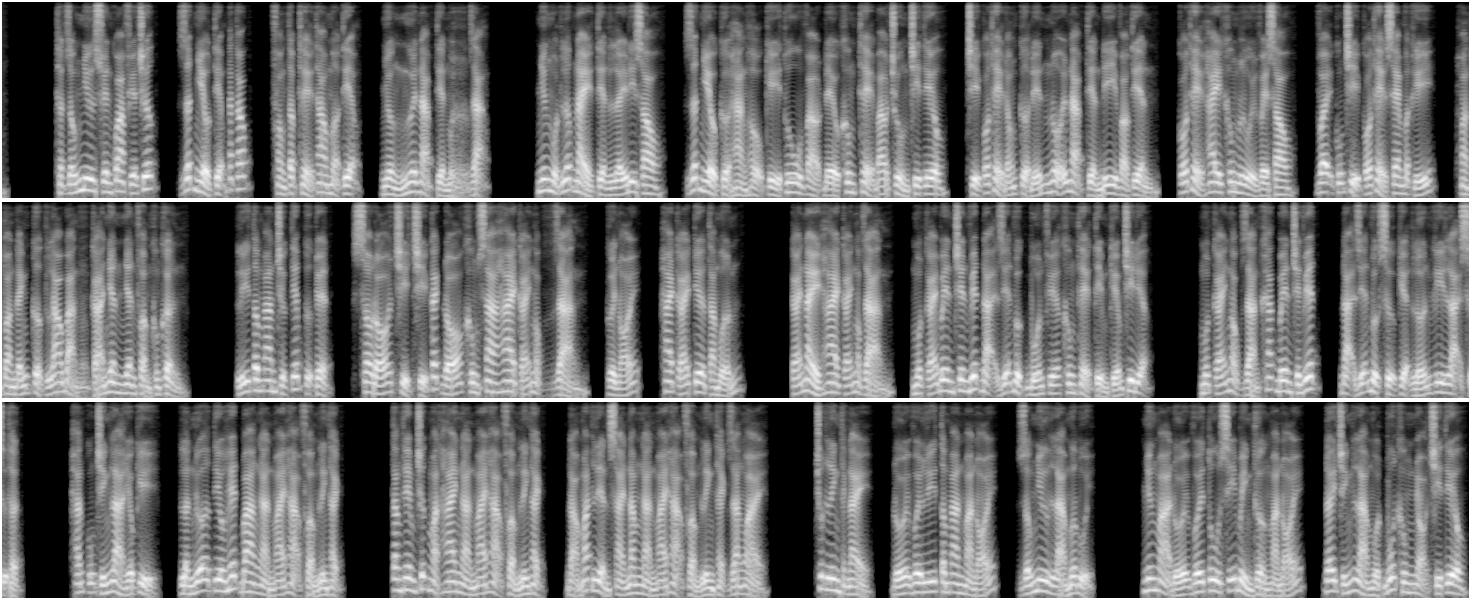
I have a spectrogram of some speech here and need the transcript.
Thật giống như xuyên qua phía trước, rất nhiều tiệm cắt tóc, phòng tập thể thao mở tiệm, nhường ngươi nạp tiền một dạng. Nhưng một lớp này tiền lấy đi sau, rất nhiều cửa hàng hậu kỳ thu vào đều không thể bao trùm chi tiêu, chỉ có thể đóng cửa đến nỗi nạp tiền đi vào tiền, có thể hay không lùi về sau, vậy cũng chỉ có thể xem vật khí, hoàn toàn đánh cược lao bản cá nhân nhân phẩm không cần. Lý tâm an trực tiếp tự tuyệt, sau đó chỉ chỉ cách đó không xa hai cái ngọc giản, cười nói, hai cái kia ta mớn cái này hai cái ngọc giản, một cái bên trên viết đại diễn vực bốn phía không thể tìm kiếm chi địa. Một cái ngọc giản khác bên trên viết, đại diễn vực sự kiện lớn ghi lại sự thật. Hắn cũng chính là hiếu kỳ, lần nữa tiêu hết ba ngàn mái hạ phẩm linh thạch. Tăng thêm trước mặt hai ngàn mái hạ phẩm linh thạch, đảo mắt liền xài năm ngàn mái hạ phẩm linh thạch ra ngoài. Chút linh thạch này, đối với lý tâm an mà nói, giống như là mưa bụi. Nhưng mà đối với tu sĩ bình thường mà nói, đây chính là một bút không nhỏ chi tiêu.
